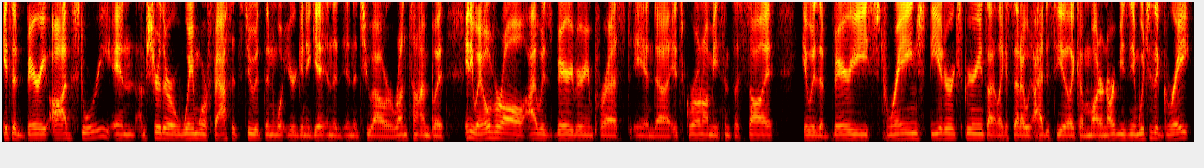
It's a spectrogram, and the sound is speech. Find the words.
It's a very odd story, and I'm sure there are way more facets to it than what you're going to get in the in the two hour runtime. But anyway, overall, I was very very impressed, and uh, it's grown on me since I saw it. It was a very strange theater experience. I, like I said, I, I had to see it like a modern art museum, which is a great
